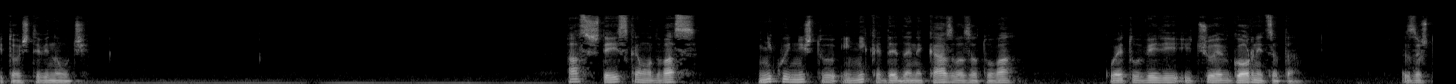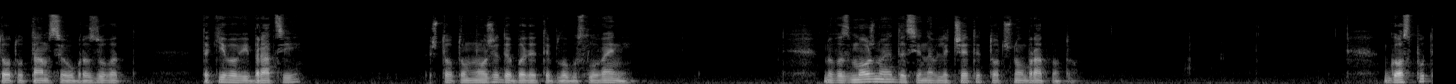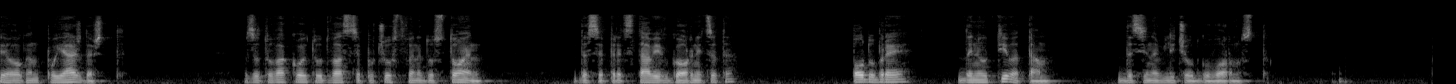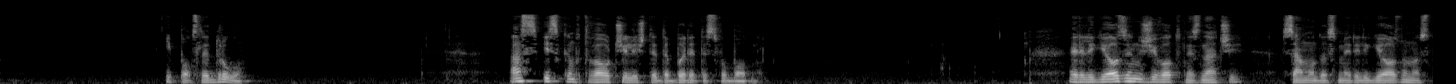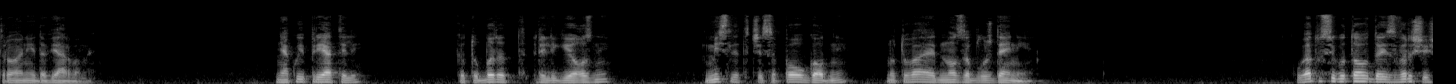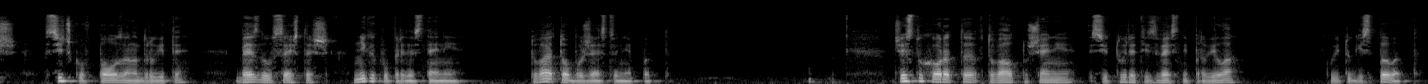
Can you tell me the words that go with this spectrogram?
и той ще ви научи. Аз ще искам от вас никой нищо и никъде да не казва за това, което види и чуе в горницата, защото там се образуват такива вибрации, защото може да бъдете благословени. Но възможно е да си навлечете точно обратното. Господ е огън пояждащ. Затова, който от вас се почувства недостоен да се представи в горницата, по-добре е да не отива там, да си навлича отговорност. И после друго. Аз искам в това училище да бъдете свободни. Религиозен живот не значи само да сме религиозно настроени и да вярваме. Някои приятели, като бъдат религиозни, мислят, че са по-угодни, но това е едно заблуждение. Когато си готов да извършиш всичко в полза на другите, без да усещаш никакво предестение, това е то божествения път. Често хората в това отношение си турят известни правила, които ги спъват.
